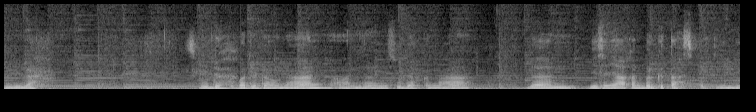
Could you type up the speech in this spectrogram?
Alhamdulillah. Sudah. Pada daunan Alhamdulillah ini sudah kena. Dan biasanya akan bergetah seperti ini.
